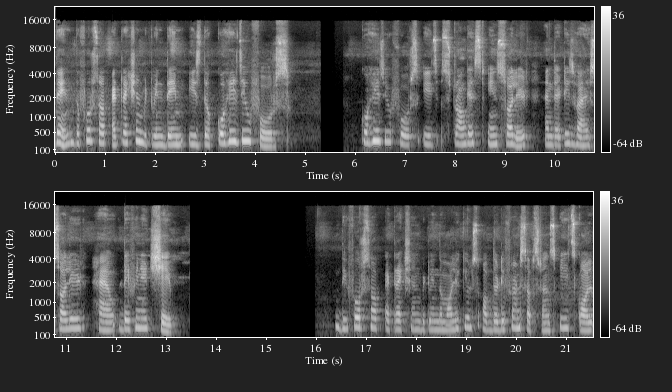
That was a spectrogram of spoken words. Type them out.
then the force of attraction between them is the cohesive force. Cohesive force is strongest in solid and that is why solid have definite shape. The force of attraction between the molecules of the different substance is called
